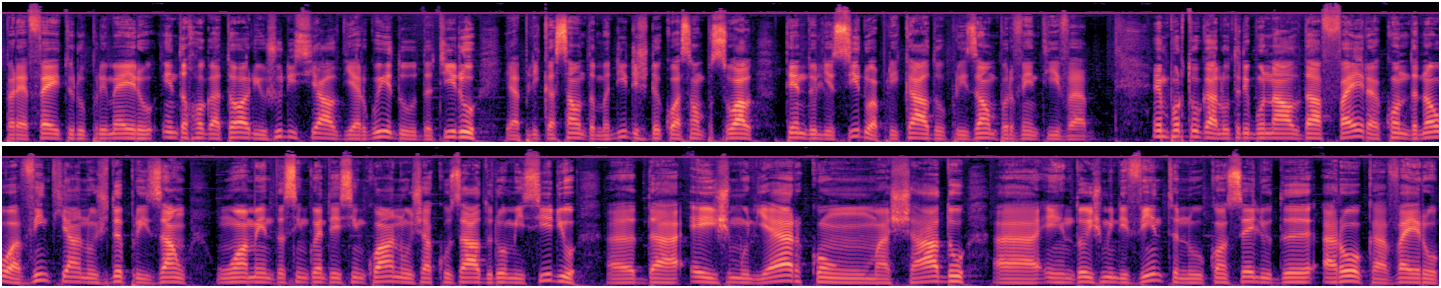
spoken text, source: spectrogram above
para efeito do primeiro interrogatório judicial de arguido de tiro e aplicação de medidas de equação pessoal, tendo-lhe sido aplicado prisão preventiva. Em Portugal, o Tribunal da Feira condenou a 20 anos de prisão um homem de 55 anos acusado de homicídio uh, da ex-mulher com um machado uh, em 2020 no Conselho de Aroca, Aveiro.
